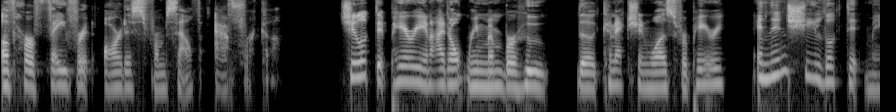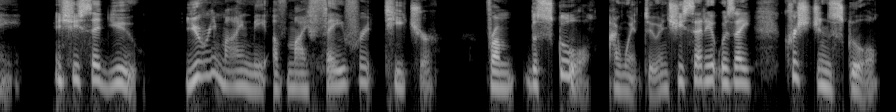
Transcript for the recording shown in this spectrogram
of her favorite artist from South Africa. She looked at Perry, and I don't remember who the connection was for Perry. And then she looked at me and she said, You, you remind me of my favorite teacher from the school I went to. And she said it was a Christian school.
